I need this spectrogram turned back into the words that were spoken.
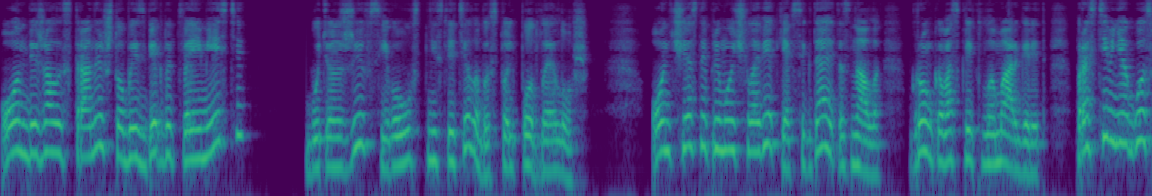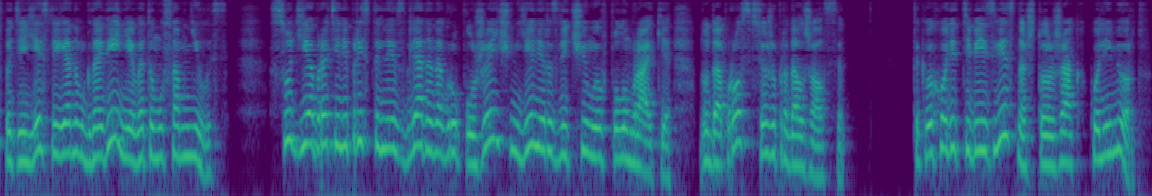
он бежал из страны, чтобы избегнуть твоей мести? Будь он жив, с его уст не слетела бы столь подлая ложь. «Он честный прямой человек, я всегда это знала», — громко воскликнула Маргарет. «Прости меня, Господи, если я на мгновение в этом усомнилась». Судьи обратили пристальные взгляды на группу женщин, еле различимую в полумраке, но допрос все же продолжался. «Так выходит, тебе известно, что Жак Коли мертв?»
